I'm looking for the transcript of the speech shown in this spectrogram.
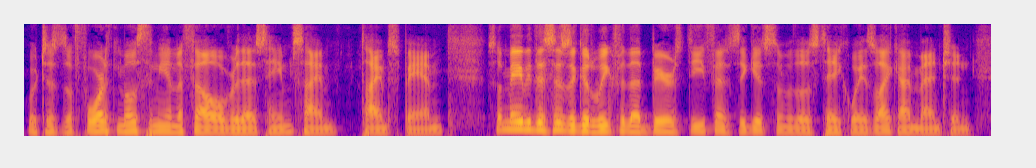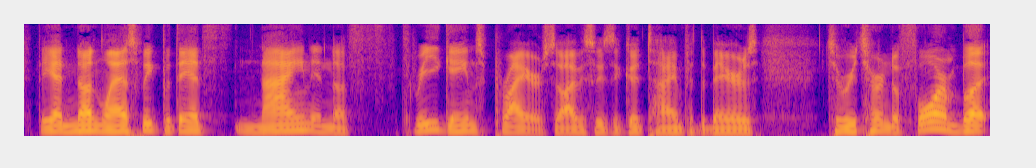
which is the fourth most in the NFL over that same time time span. So maybe this is a good week for that Bears defense to get some of those takeaways. Like I mentioned, they had none last week, but they had nine in the three games prior. So obviously, it's a good time for the Bears to return to form. But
